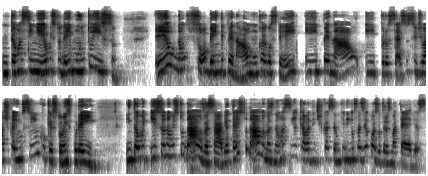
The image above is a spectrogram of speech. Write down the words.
Então, assim, eu estudei muito isso. Eu não sou bem de penal, nunca gostei, e penal e processo civil, acho que caíam cinco questões por aí. Então, isso eu não estudava, sabe? Até estudava, mas não assim aquela dedicação que nem eu fazia com as outras matérias.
